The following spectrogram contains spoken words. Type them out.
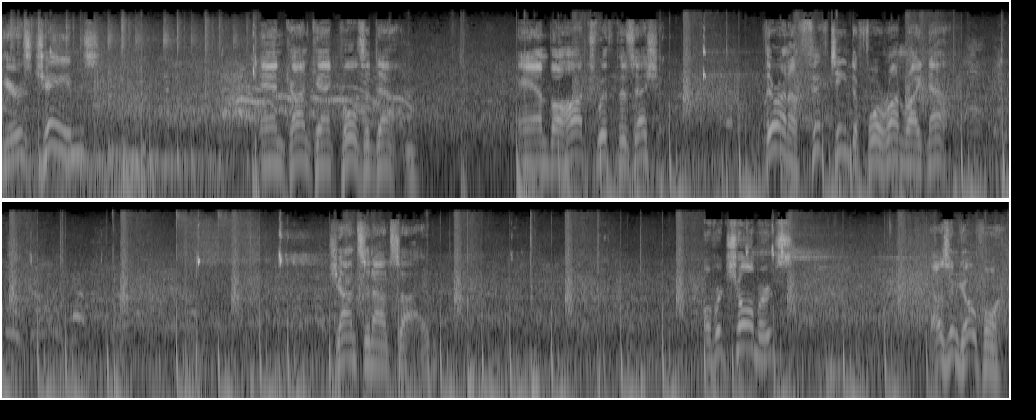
Here's James. And Koncak pulls it down. And the Hawks with possession. They're on a 15 to 4 run right now. Johnson outside. Over Chalmers. Doesn't go for him.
